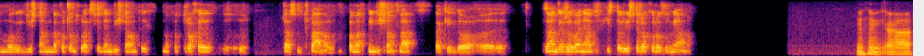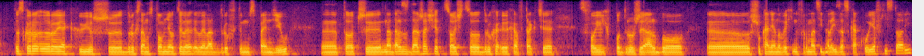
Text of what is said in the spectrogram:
mówię, gdzieś tam na początku lat 70., no to trochę e, czasu trwano, ponad 50 lat takiego e, zaangażowania w historię szeroko rozumiano. Mhm, a to skoro jak już Druch sam wspomniał, tyle, tyle lat Druch w tym spędził, e, to czy nadal zdarza się coś, co Drucha w trakcie swoich podróży albo e, szukania nowych informacji dalej zaskakuje w historii?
